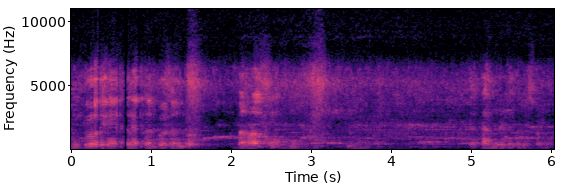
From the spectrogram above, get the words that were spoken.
Itu ini ternyata tembus perut ya. Tekan mereka terus perut.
